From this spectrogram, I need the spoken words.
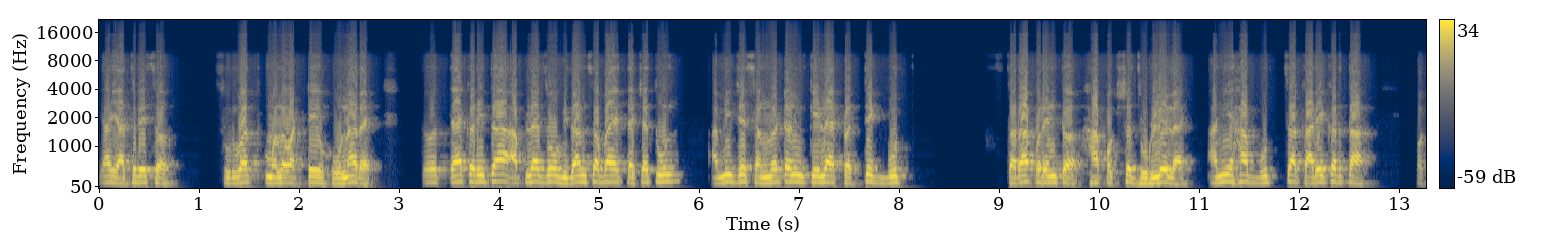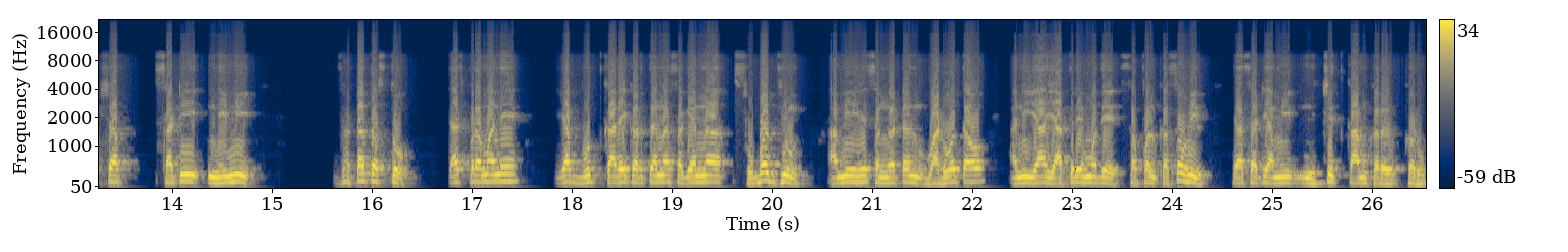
या यात्रेचं सुरुवात मला वाटते होणार आहे. तर त्याकरिता आपल्या जो विधानसभा आहे त्याच्यातून आम्ही जे संघटन केलं आहे प्रत्येक बूथ स्तरापर्यंत हा पक्ष जुडलेला आहे. आणि हा बूथचा कार्यकर्ता पक्षासाठी नेहमी झटत असतो. त्याचप्रमाणे या बूथ कार्यकर्त्यांना सगळ्यांना सोबत घेऊन आम्ही हे संघटन वाढवत आहोत आणि या यात्रेमध्ये सफल कसं होईल यासाठी आम्ही निश्चित काम कर- करू.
